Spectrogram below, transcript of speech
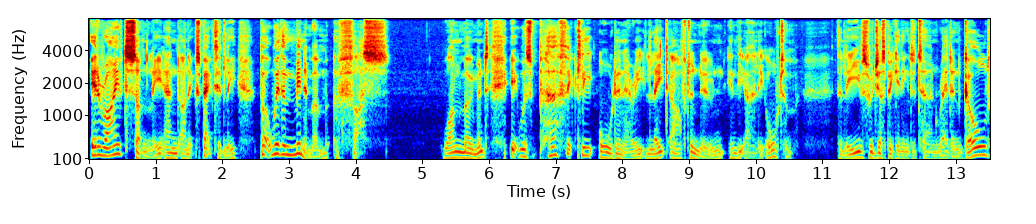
It arrived suddenly and unexpectedly, but with a minimum of fuss. One moment it was perfectly ordinary late afternoon in the early autumn. The leaves were just beginning to turn red and gold,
